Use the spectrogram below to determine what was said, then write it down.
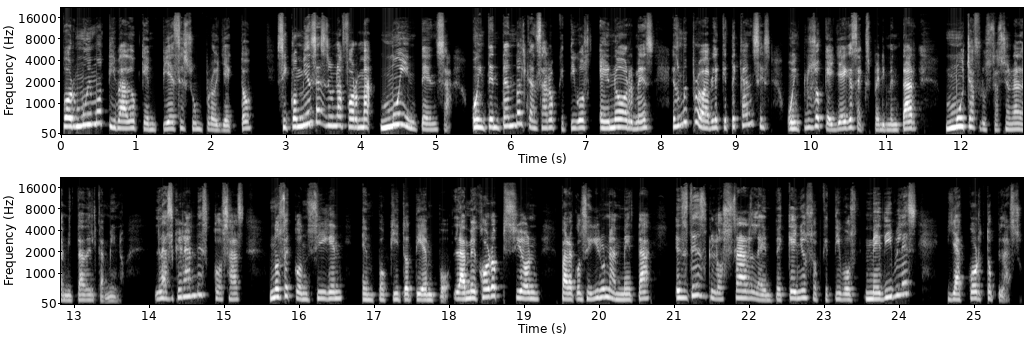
Por muy motivado que empieces un proyecto, si comienzas de una forma muy intensa o intentando alcanzar objetivos enormes, es muy probable que te canses o incluso que llegues a experimentar mucha frustración a la mitad del camino. Las grandes cosas no se consiguen en poquito tiempo. La mejor opción para conseguir una meta es desglosarla en pequeños objetivos medibles y a corto plazo,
